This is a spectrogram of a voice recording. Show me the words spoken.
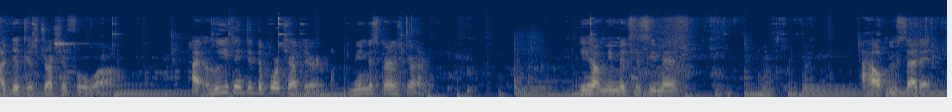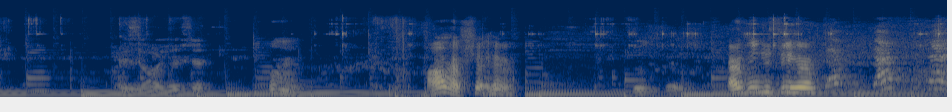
I did construction for a while. I, who you think did the porch out there? Me and the Spanish guy. He helped me mix the cement. I helped him set it. This is all your shit? Mm. I don't have shit here. Everything you see here That that that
